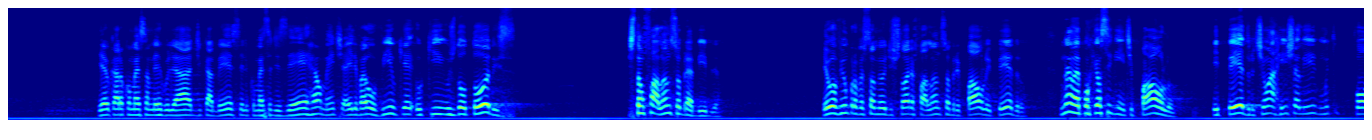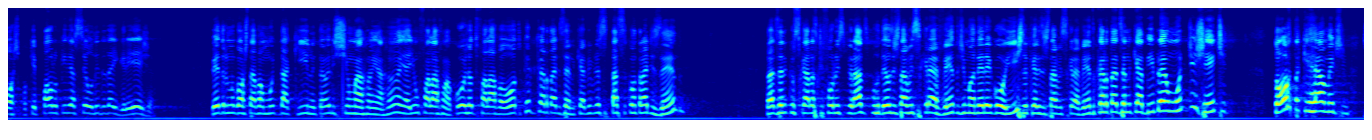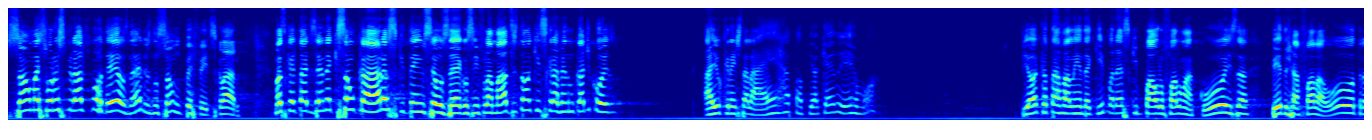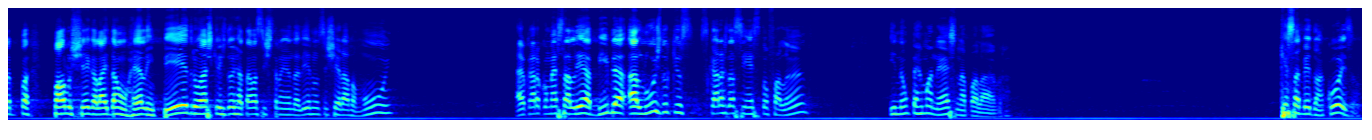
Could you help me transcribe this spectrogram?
E aí o cara começa a mergulhar de cabeça, ele começa a dizer, é, realmente, aí ele vai ouvir o que, o que os doutores estão falando sobre a Bíblia. Eu ouvi um professor meu de história falando sobre Paulo e Pedro. Não, é porque é o seguinte, Paulo e Pedro tinham uma rixa ali muito forte, porque Paulo queria ser o líder da igreja. Pedro não gostava muito daquilo, então eles tinham uma arranha-arranha, aí um falava uma coisa, outro falava outra. O que, que o cara está dizendo? Que a Bíblia está se contradizendo. Está dizendo que os caras que foram inspirados por Deus estavam escrevendo de maneira egoísta o que eles estavam escrevendo. O cara está dizendo que a Bíblia é um monte de gente torta que realmente são, mas foram inspirados por Deus, né? Eles não são perfeitos, claro. Mas o que ele está dizendo é que são caras que têm os seus egos inflamados e estão aqui escrevendo um bocado de coisa. Aí o crente está lá, é rapaz, pior que é mesmo, ó. Pior que eu estava lendo aqui, parece que Paulo fala uma coisa, Pedro já fala outra, Paulo chega lá e dá um relo em Pedro, acho que eles dois já estavam se estranhando ali, não se cheirava muito. Aí o cara começa a ler a Bíblia à luz do que os, os caras da ciência estão falando e não permanece na palavra. Quer saber de uma coisa?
